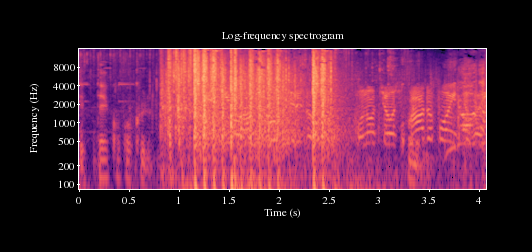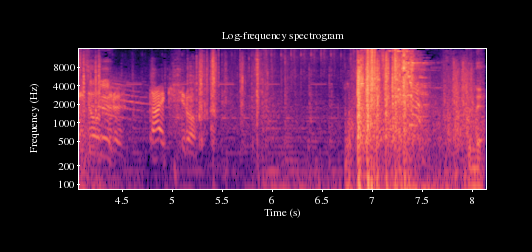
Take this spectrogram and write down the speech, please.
絶対ここ来る。この調子ハードポイントが移動する。待機しろ。ね。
